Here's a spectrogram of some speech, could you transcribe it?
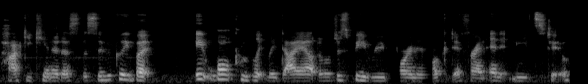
Hockey Canada specifically, but it won't completely die out. It'll just be reborn and look different, and it needs to.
